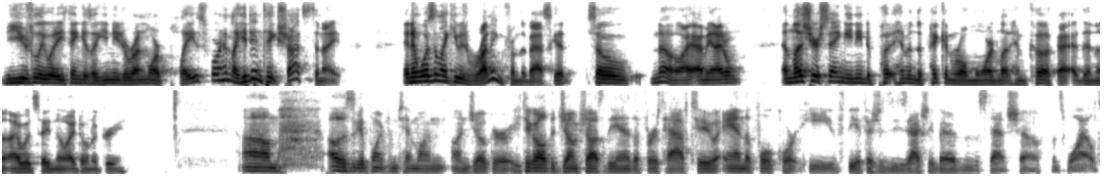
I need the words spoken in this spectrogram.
usually what you think is like you need to run more plays for him. Like he didn't take shots tonight, and it wasn't like he was running from the basket. So no, I, I mean I don't. Unless you're saying you need to put him in the pick and roll more and let him cook, I, then I would say no. I don't agree. Um, Oh, this is a good point from Tim on on Joker. He took all the jump shots at the end of the first half too, and the full court heave. The efficiency is actually better than the stats show. That's wild.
